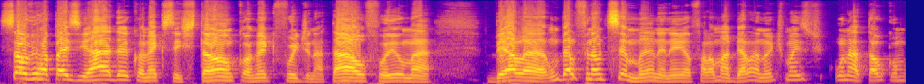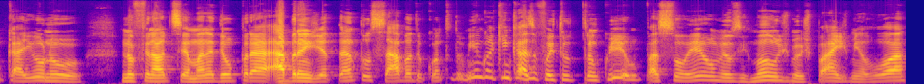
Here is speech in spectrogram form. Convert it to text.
Salve rapaziada, como é que vocês estão? Como é que foi de Natal? Foi uma bela, um belo final de semana, né? Eu ia falar uma bela noite, mas o Natal como caiu no, no final de semana deu para abranger tanto o sábado quanto o domingo. Aqui em casa foi tudo tranquilo, passou eu, meus irmãos, meus pais, minha avó.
